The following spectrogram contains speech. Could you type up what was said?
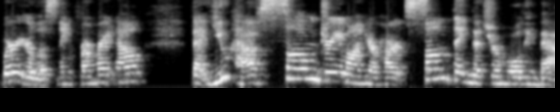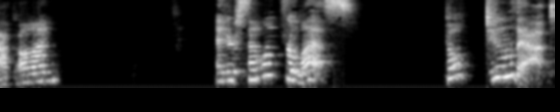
where you're listening from right now, that you have some dream on your heart, something that you're holding back on, and you're settling for less. Don't do that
